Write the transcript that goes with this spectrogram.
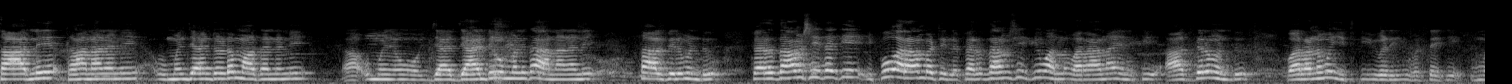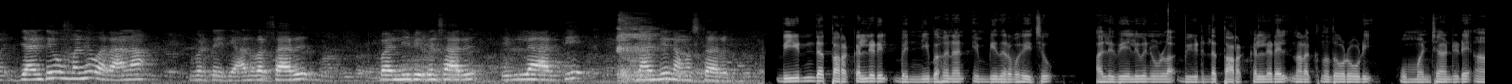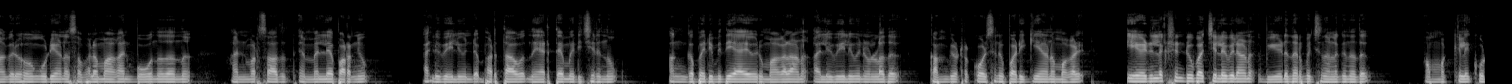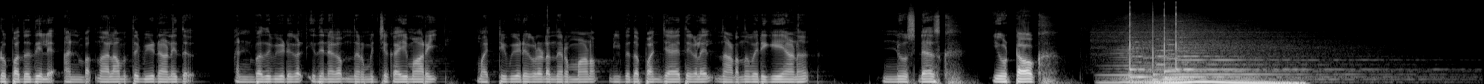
സാറിന് കാണാനാണ് ഉമ്മൻചാണ്ടിയുടെ ഉമ്മൻ ഉമ്മ ജാ- ജാന്റി ഉമ്മന് കാണാനാണ് താല്പര്യമുണ്ട്. പെരതാമശത്തേക്ക് ഇപ്പോൾ വരാൻ പറ്റില്ല. പെരതാമശയ്ക്ക് വന്ന് വരാനാ എനിക്ക് ആഗ്രഹമുണ്ട്. വരണം ഇരിക്കും ഇവിടെ ഇവിടത്തേക്ക്. ഉമ്മ ജാന്റെ ഉമ്മന് വരാനാ ഇവിടത്തേക്ക്. അൻവർ സാറ് ബന്നി ബീഗൻ സാറ് എല്ലാവർക്കും നന്ദി നമസ്കാരം. വീടിന്റെ തറക്കല്ലിടിൽ ബന്നി ബഹനാൻ എം പി നിർവഹിച്ചു. അലുവേലുവിനുള്ള വീടിന്റെ തറക്കല്ലിടയിൽ നടക്കുന്നതോടുകൂടി ഉമ്മൻചാണ്ടിയുടെ ആഗ്രഹവും കൂടിയാണ് സഫലമാകാൻ പോകുന്നതെന്ന് Anwar Sadath M L A പറഞ്ഞു. അലുവേലുവിന്റെ ഭർത്താവ് നേരത്തെ മരിച്ചിരുന്നു. അംഗപരിമിതിയായ ഒരു മകളാണ് അലുവേലുവിനുള്ളത്. കമ്പ്യൂട്ടർ കോഴ്സിന് പഠിക്കുകയാണ് മകൾ. ഏഴ് ലക്ഷം രൂപ ചിലവിലാണ് വീട് നിർമ്മിച്ച് നൽകുന്നത്. അമ്മക്കിളിക്കൂട് പദ്ധതിയിലെ അൻപത്തിനാലാമത്തെ വീടാണിത്. അൻപത് വീടുകൾ ഇതിനകം നിർമ്മിച്ച് കൈമാറി. മറ്റ് വീടുകളുടെ നിർമ്മാണം വിവിധ പഞ്ചായത്തുകളിൽ നടന്നു വരികയാണ് ന്യൂസ് ഡെസ്ക് യു ടോക്ക്.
